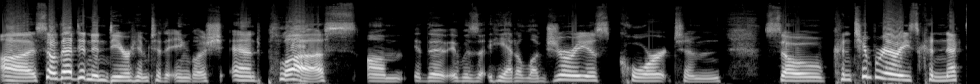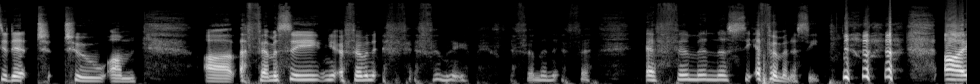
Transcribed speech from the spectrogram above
Uh, so that didn't endear him to the English, and plus, um, it, the, it was he had a luxurious court, and so contemporaries connected it to um, uh, effeminacy, effeminacy, effeminacy, effeminacy, effeminacy. Uh,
